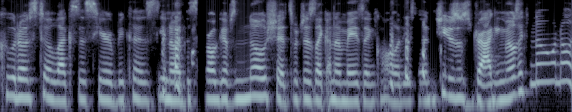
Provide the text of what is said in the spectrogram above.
kudos to Alexis here because you know this girl gives no shits, which is like an amazing quality. So and she was just dragging me. I was like, no, no,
